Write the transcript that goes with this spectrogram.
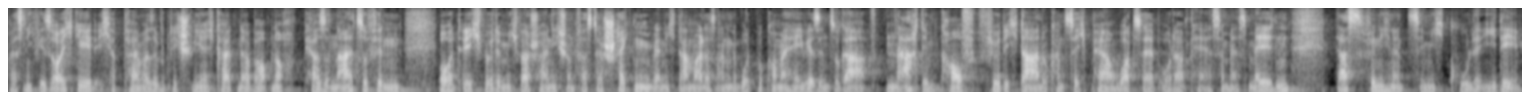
weiß nicht, wie es euch geht. Ich habe teilweise wirklich Schwierigkeiten, da überhaupt noch Personal zu finden und ich würde mich wahrscheinlich schon fast erschrecken, wenn ich da mal das Angebot bekomme, hey, wir sind sogar nach dem Kauf für dich da, du kannst dich per WhatsApp oder per SMS melden. Das finde ich eine ziemlich coole Idee.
